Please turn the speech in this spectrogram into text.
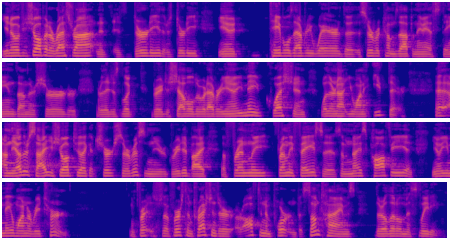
You know, if you show up at a restaurant and it's dirty, there's dirty, you know, tables everywhere. The, the, server comes up and they may have stains on their shirt or, or they just look very disheveled or whatever. You know, you may question whether or not you want to eat there. Uh, on the other side, you show up to like a church service and you're greeted by a friendly, friendly face, uh, some nice coffee, and you know you may want to return. For, so first impressions are, are often important, but sometimes they're a little misleading.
